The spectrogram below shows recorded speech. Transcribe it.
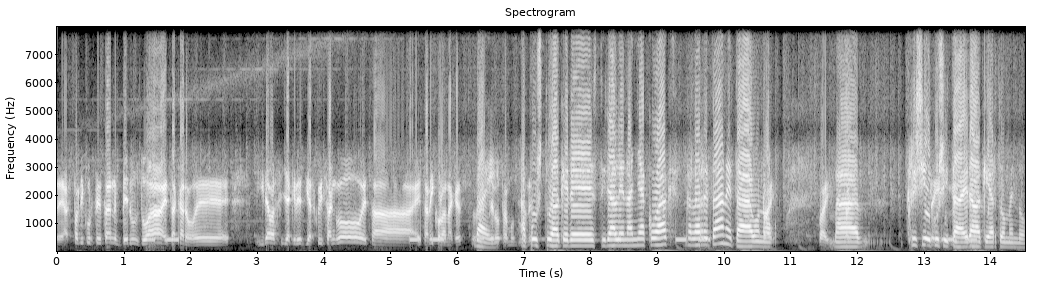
eh, aspaldik urteetan benuz doa, eta karo, eh, irabaziak ere ez diasko izango, eta eta nahiko lanak ez, Bai, ez? apustuak ere ez dira lehenainakoak galarretan, eta bueno, Bai, bai, ba, krisi ikusita Nei- erabaki hartu omen du.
